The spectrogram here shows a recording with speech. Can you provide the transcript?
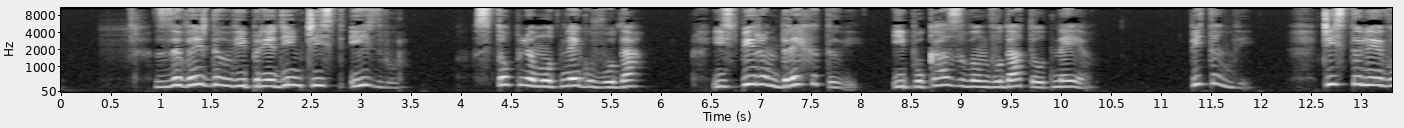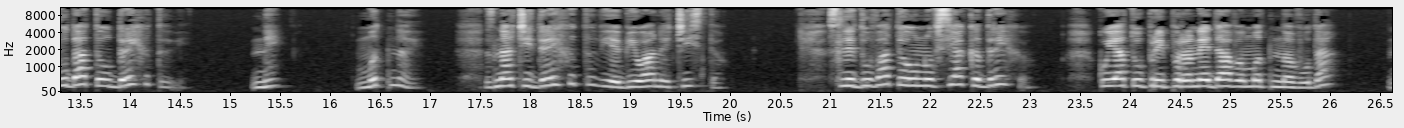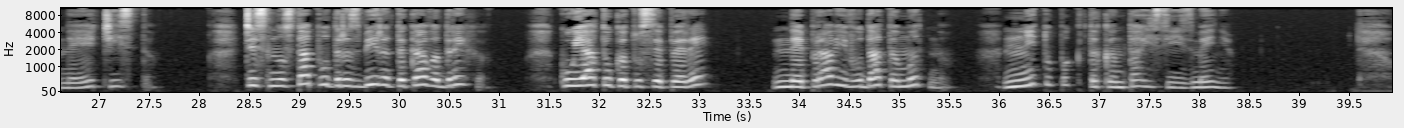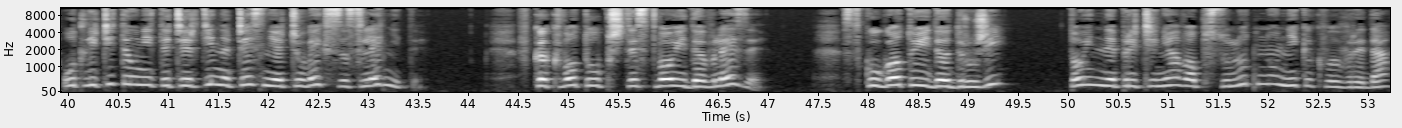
Завеждам ви при един чист извор, стоплям от него вода, изпирам дрехата ви и показвам водата от нея. Питам ви, Чиста ли е водата от дрехата ви? Не, мътна е. Значи дрехата ви е била нечиста. Следователно всяка дреха, която при пране дава мътна вода, не е чиста. Честността подразбира такава дреха, която като се пере, не прави водата мътна, нито пък тъканта и си изменя. Отличителните черти на честния човек са следните. В каквото общество и да влезе, с когото и да дружи, той не причинява абсолютно никаква вреда,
